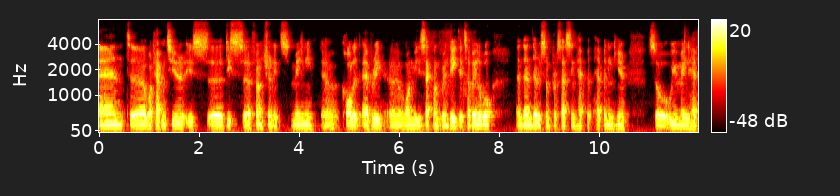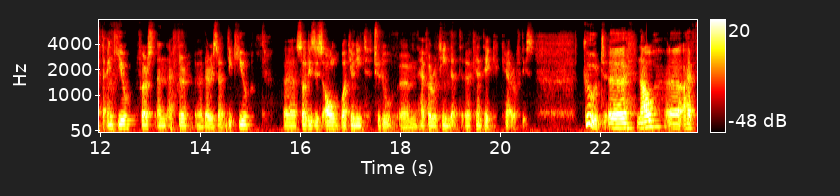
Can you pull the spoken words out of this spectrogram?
And uh, what happens here is uh, this uh, function it's mainly uh, call it every uh, one millisecond when data is available. And then there is some processing hap happening here. So we mainly have the enqueue first and after there is a dequeue so this is all what you need to do um, have a routine that can take care of this. Good. Now I have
